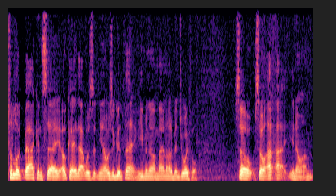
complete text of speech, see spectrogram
to look back and say, okay, that was, you know, it was a good thing, even though I might not have been joyful. So, so I, I you know, I'm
